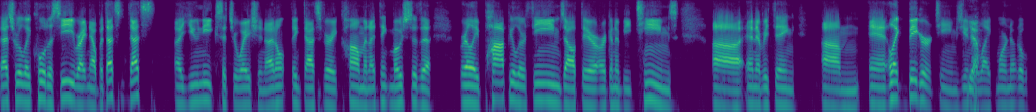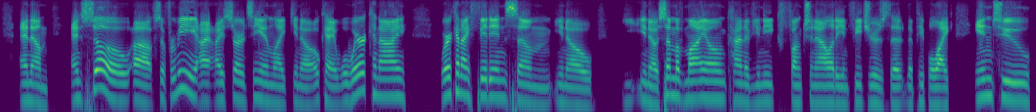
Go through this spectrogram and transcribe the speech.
that's really cool to see right now. But that's that's a unique situation. I don't think that's very common. I think most of the really popular themes out there are going to be teams uh, and everything um, and like bigger teams, you know, yeah. like more notable. And um, and so uh, so for me, I, I started seeing like you know, okay, well, where can I, where can I fit in some, you know, you know, some of my own kind of unique functionality and features that that people like into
